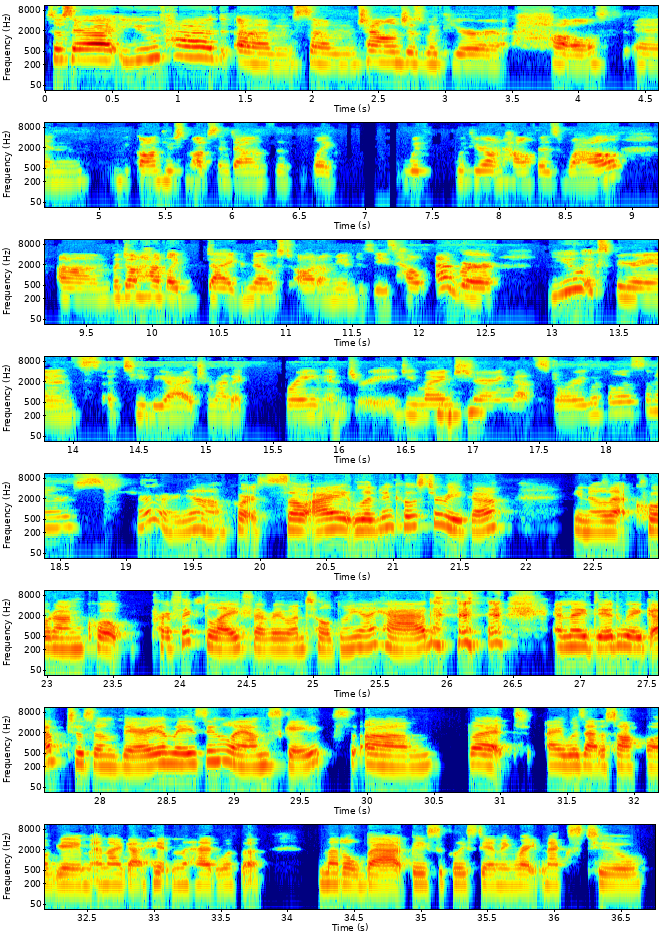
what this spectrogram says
So, Sarah, you've had um, some challenges with your health, and you've gone through some ups and downs, like with with your own health as well, um, but don't have like diagnosed autoimmune disease. However, you experience a TBI, traumatic brain injury. Do you mind mm-hmm. sharing that story with the listeners? Sure, yeah, of course. So I lived in Costa Rica you know, that quote unquote perfect life everyone told me I had. and I did wake up to some very amazing landscapes. Um, but I was at a softball game and I got hit in the head with a metal bat, basically standing right next to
